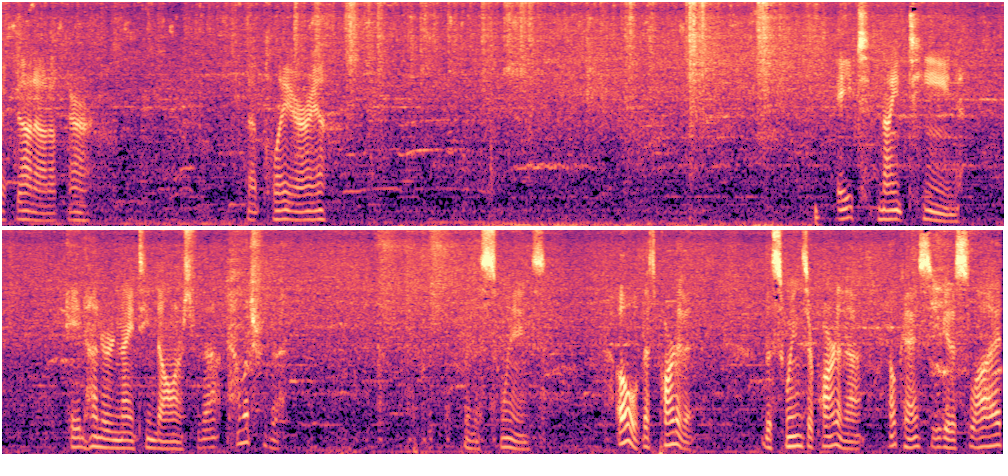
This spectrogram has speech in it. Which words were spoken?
Check that out up there. That play area. Eight nineteen. Eight hundred and nineteen dollars for that. How much for the for the swings? Oh, that's part of it. The swings are part of that. Okay, so you get a slide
